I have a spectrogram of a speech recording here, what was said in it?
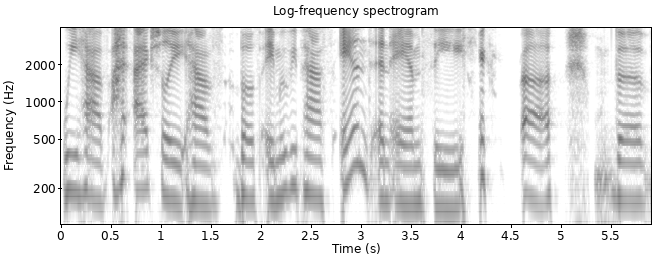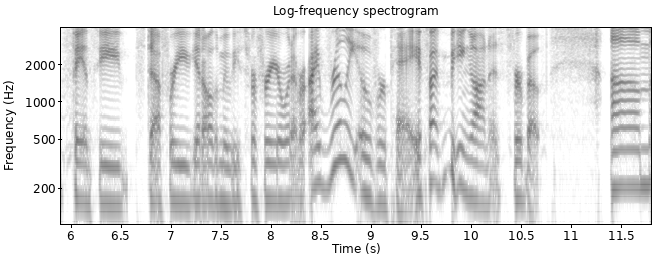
we have, I actually have both a MoviePass and an AMC. Uh, the fancy stuff where you get all the movies for free or whatever. I really overpay, if I'm being honest, for both. Um,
